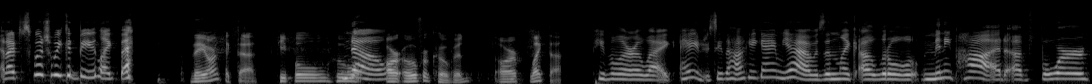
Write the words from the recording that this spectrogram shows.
And I just wish we could be like that. They are like that. People who No. are over COVID are like that. People are like, "Hey, did you see the hockey game? Yeah, I was in like a little mini pod of four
